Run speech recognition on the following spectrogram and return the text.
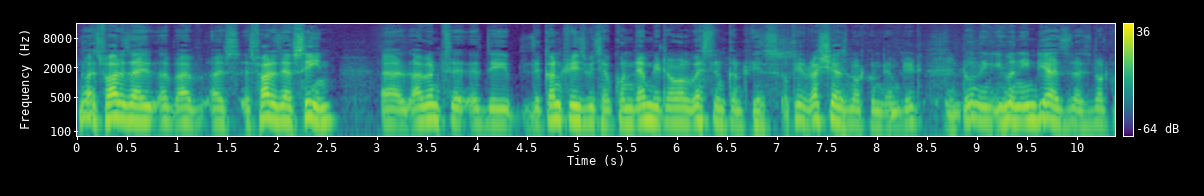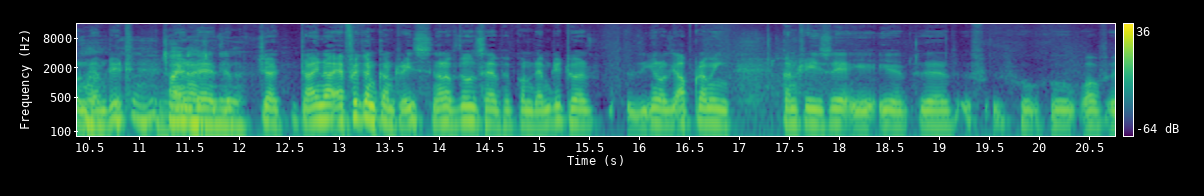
No, as far as I, I've, I've, as, as far as I've seen, uh, I went uh, the the countries which have condemned it are all Western countries. Yes. Okay, Russia has not condemned it. In- Don't think even India has, has not condemned Uh, it. uh, China and, uh, been Ch- China, African countries, none of those have, have condemned it. To you know, the upcoming countries, uh, uh, who, who of uh,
